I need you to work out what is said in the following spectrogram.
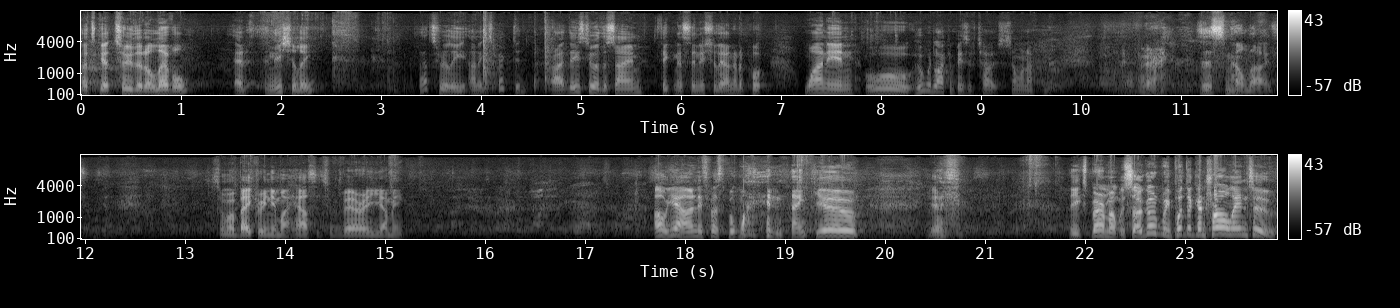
Let's get two that are level. And initially, that's really unexpected. All right, these two are the same thickness initially. I'm going to put one in. Ooh, who would like a piece of toast? Someone up here. Very. Does it smell nice? From a bakery near my house. It's very yummy. Oh yeah, I'm only supposed to put one in. Thank you. Yes. The experiment was so good, we put the control in too.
